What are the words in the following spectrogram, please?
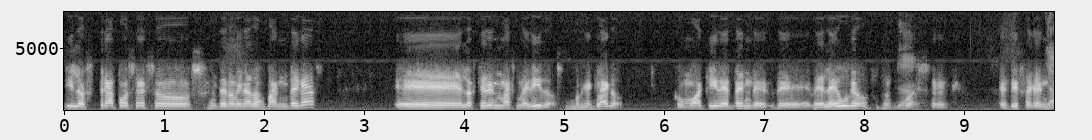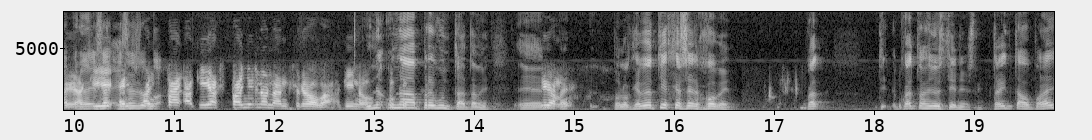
y los trapos esos denominados banderas eh, los tienen más medidos. Porque claro, como aquí depende de- del euro, pues eh, es diferente. Ya, aquí, esa- esa en- es un- en Espa- aquí a España no nos roba, aquí no. Una, una pregunta también. Eh, Dígame. Por lo que veo tienes que ser joven. ¿Cuá- ti- ¿Cuántos años tienes? ¿30 o por ahí?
